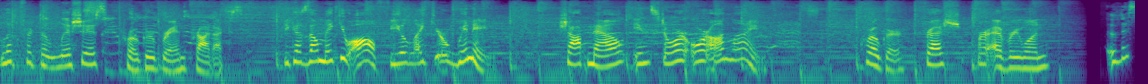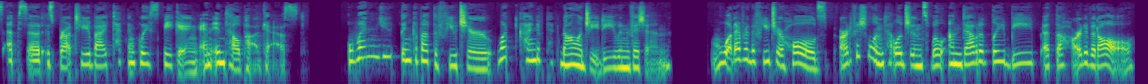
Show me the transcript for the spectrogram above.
look for delicious Kroger brand products because they'll make you all feel like you're winning. Shop now, in store, or online. Kroger, fresh for everyone. This episode is brought to you by Technically Speaking, an Intel podcast. When you think about the future, what kind of technology do you envision? Whatever the future holds, artificial intelligence will undoubtedly be at the heart of it all.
